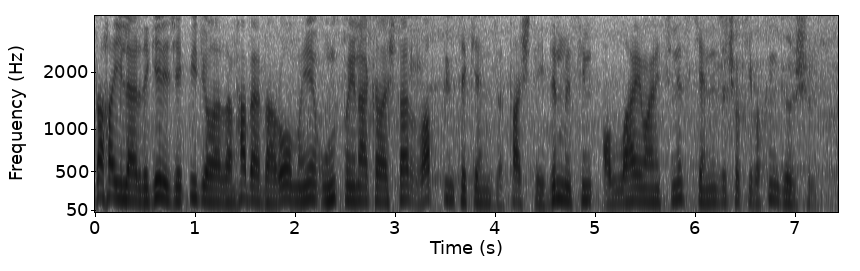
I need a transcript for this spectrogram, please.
daha ileride gelecek videolardan haberdar olmayı unutmayın arkadaşlar. Rabbim tekerinize taş değdirmesin. Allah'a emanetsiniz. Kendinize çok iyi bakın. Görüşürüz.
